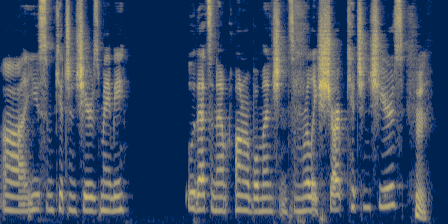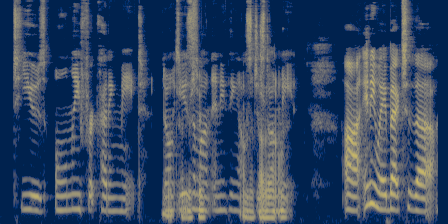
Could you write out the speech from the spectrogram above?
Uh, use some kitchen shears maybe. Ooh, that's an hon- mention. Some really sharp kitchen shears Hmm. to use only for cutting meat. Don't That's use them on anything else, just on meat. Uh, anyway, back to the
